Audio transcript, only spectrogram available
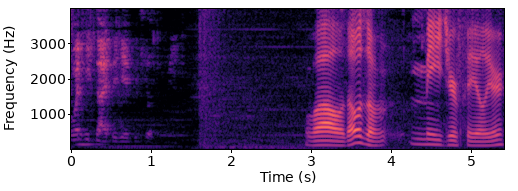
When he died, they gave the kill to me. Wow, that was a major failure.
